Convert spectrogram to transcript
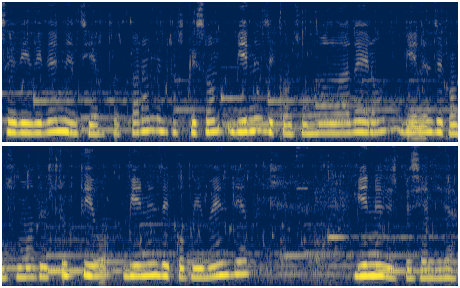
se dividen en ciertos parámetros que son bienes de consumo duradero, bienes de consumo destructivo, bienes de convivencia, bienes de especialidad.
